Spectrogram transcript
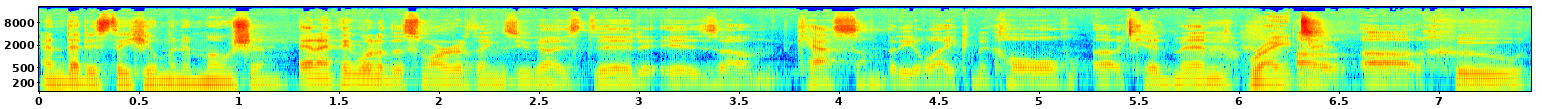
and that is the human emotion. And I think one of the smarter things you guys did is um, cast somebody like Nicole uh, Kidman, Right. Uh, uh, who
